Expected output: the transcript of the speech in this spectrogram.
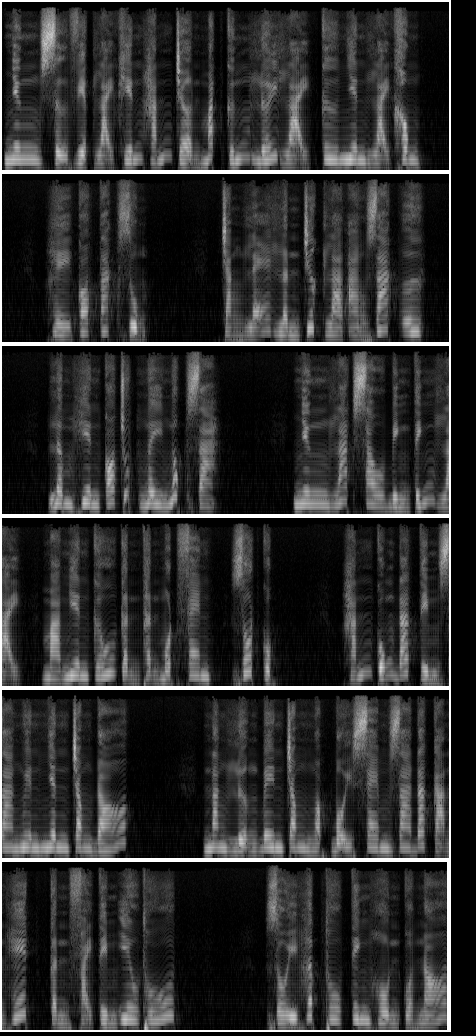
Nhưng sự việc lại khiến hắn trợn mắt cứng lưới lại, cư nhiên lại không. Hề có tác dụng. Chẳng lẽ lần trước là ảo giác ư? Lâm Hiên có chút ngây ngốc ra. Nhưng lát sau bình tĩnh lại, mà nghiên cứu cẩn thận một phen, rốt cục. Hắn cũng đã tìm ra nguyên nhân trong đó. Năng lượng bên trong ngọc bội xem ra đã cạn hết, cần phải tìm yêu thú. Rồi hấp thu tinh hồn của nó,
